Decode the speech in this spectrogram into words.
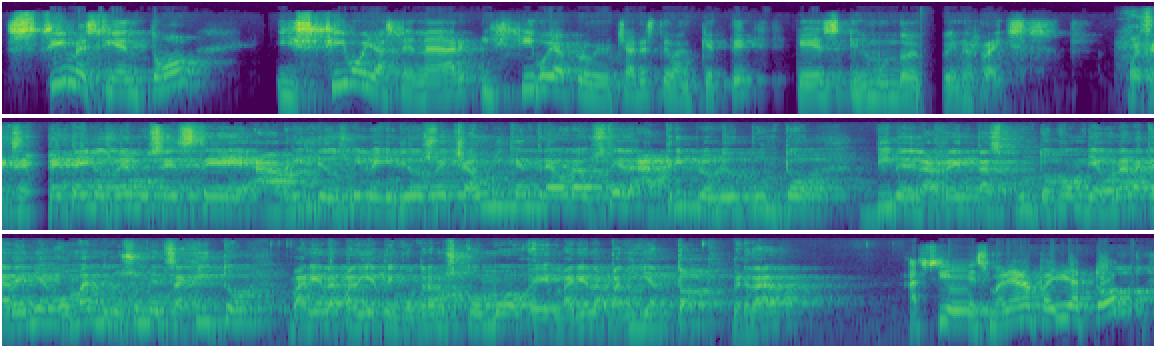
sí me siento y sí voy a cenar y sí voy a aprovechar este banquete que es el mundo de bienes raíces. Pues excelente, ahí nos vemos este abril de 2022, fecha única. Entre ahora usted a www.vivedelasrentas.com, diagonal academia, o mándenos un mensajito. Mariana Padilla, te encontramos como eh, Mariana Padilla Top, ¿verdad? Así es, Mariana Padilla Top.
